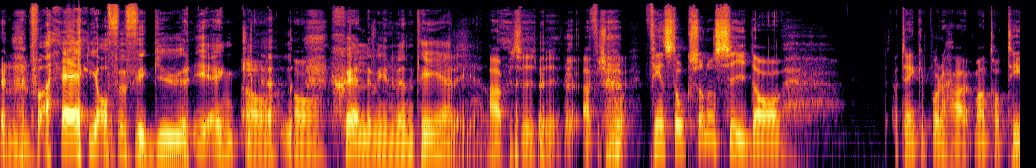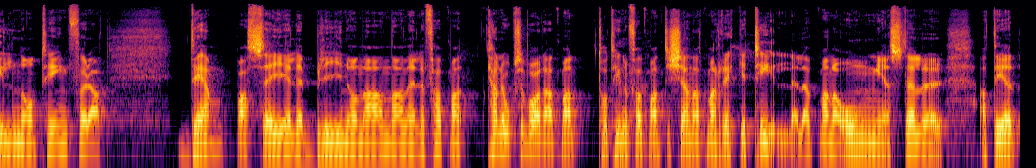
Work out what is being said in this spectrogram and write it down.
Mm. Vad är jag för figur egentligen? Ja, ja. Självinventeringen. Ja, precis. Jag förstår. Finns det också någon sida av... Jag tänker på det här, man tar till någonting för att dämpa sig eller bli någon annan eller för att man kan det också vara att man tar till det för att man inte känner att man räcker till eller att man har ångest eller att, det,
